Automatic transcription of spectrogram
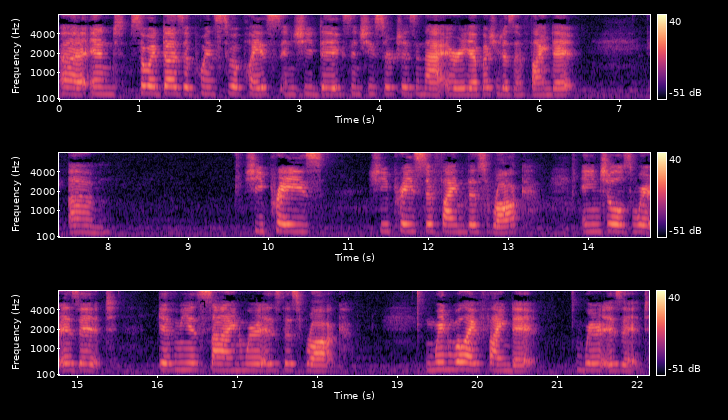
Uh, and so it does, it points to a place and she digs and she searches in that area, but she doesn't find it. Um, she prays, she prays to find this rock. Angels, where is it? Give me a sign. Where is this rock? When will I find it? Where is it?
